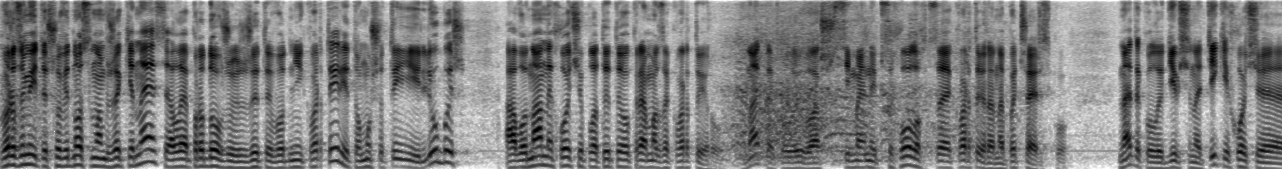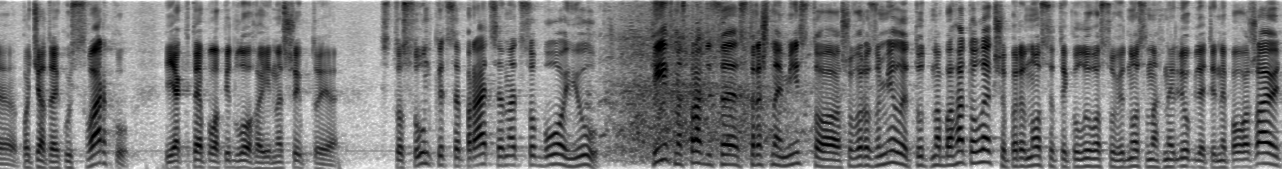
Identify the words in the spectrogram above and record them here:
ви розумієте, що відносинам вже кінець, але продовжуєш жити в одній квартирі, тому що ти її любиш, а вона не хоче платити окремо за квартиру. Знаєте, коли ваш сімейний психолог це квартира на Печерську. Знаєте, коли дівчина тільки хоче почати якусь сварку, як тепла підлога і нашиптує. Стосунки це праця над собою. Київ насправді це страшне місто. Що ви розуміли, тут набагато легше переносити, коли вас у відносинах не люблять і не поважають,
